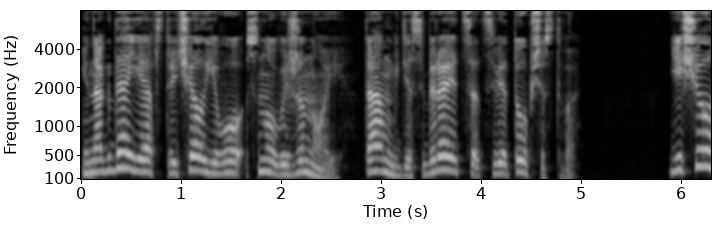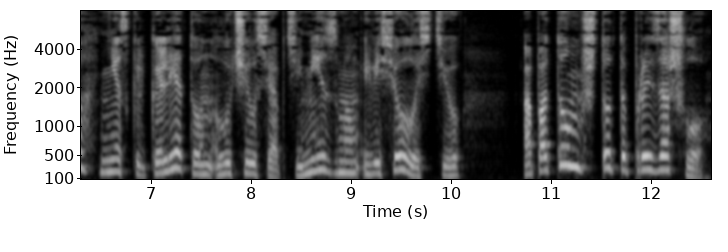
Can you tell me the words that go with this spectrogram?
Иногда я встречал его с новой женой, там, где собирается цвет общества. Еще несколько лет он лучился оптимизмом и веселостью, а потом что-то произошло.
